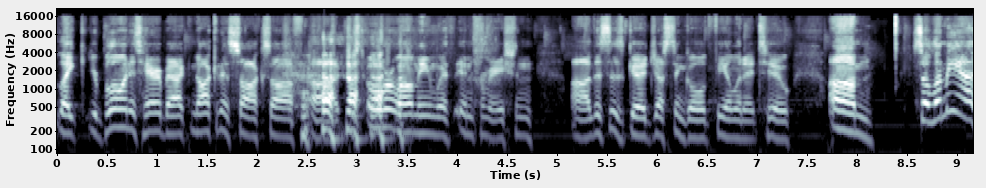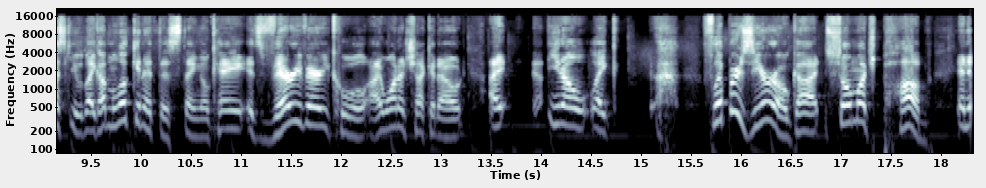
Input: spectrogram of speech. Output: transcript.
like you're blowing his hair back, knocking his socks off, uh, just overwhelming with information. Uh, this is good. Justin Gold feeling it too. Um, so let me ask you, like I'm looking at this thing, okay? It's very very cool. I want to check it out. I, you know, like Flipper Zero got so much pub, and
